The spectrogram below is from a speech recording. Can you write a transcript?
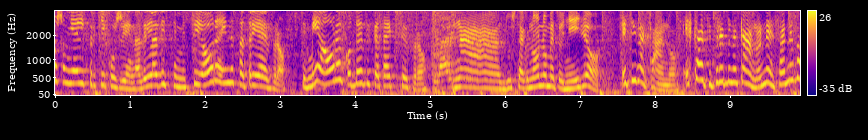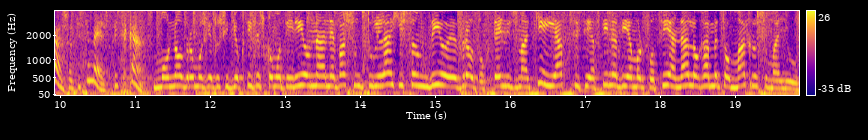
όσο μια ηλεκτρική κουζίνα. Δηλαδή στη μισή ώρα είναι στα 3 ευρώ. Στη μία ώρα κοντεύει κατά 6 ευρώ. Να τους σταγνώνω με τον ήλιο; Ε, τι να κάνω; Ε, κάτι πρέπει να κάνω. Ναι, θα ανεβάσω τις τιμές, φυσικά. Μονόδρομος για τους ιδιοκτήτες κομμωτηρίων να ανεβάσουν τουλάχιστον 2 ευρώ το χτένισμα και η αύξηση αυτή να διαμορφωθεί ανάλογα με το μάκρος του μαλλιού.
